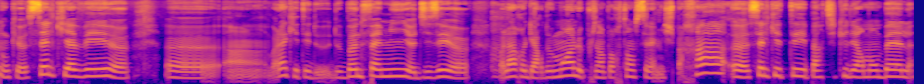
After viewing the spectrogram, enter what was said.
donc celle qui avait voilà qui était de, bonne famille disait voilà regarde-moi le plus important c'est la mishpacha celle qui était particulièrement belle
